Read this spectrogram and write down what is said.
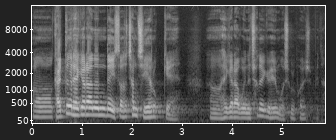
어, 갈등을 해결하는 데 있어서 참 지혜롭게 어, 해결하고 있는 초대교회의 모습을 보여줍니다.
